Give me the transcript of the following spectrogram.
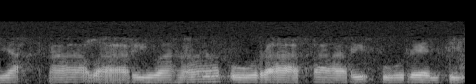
ยะคาวาริวหาปูราคาริปูเรนติ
